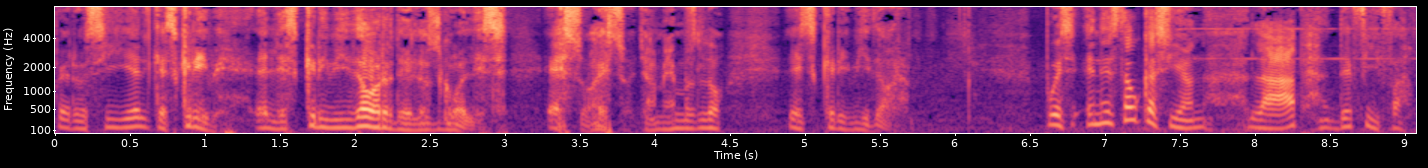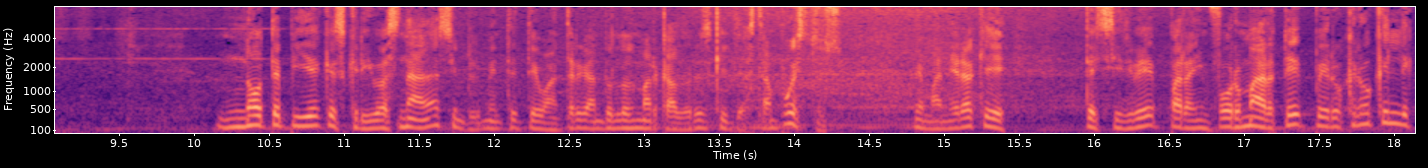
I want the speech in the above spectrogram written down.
pero sí el que escribe, el escribidor de los goles. Eso, eso, llamémoslo escribidor. Pues en esta ocasión, la app de FIFA no te pide que escribas nada, simplemente te va entregando los marcadores que ya están puestos. De manera que te sirve para informarte, pero creo que le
